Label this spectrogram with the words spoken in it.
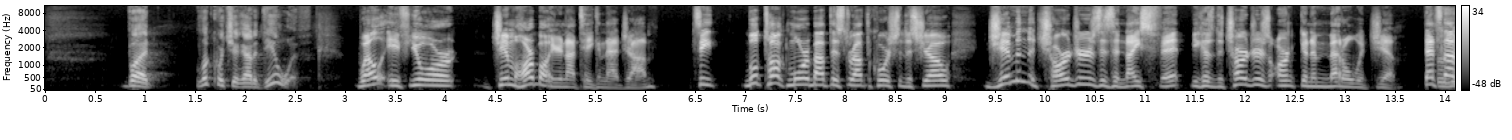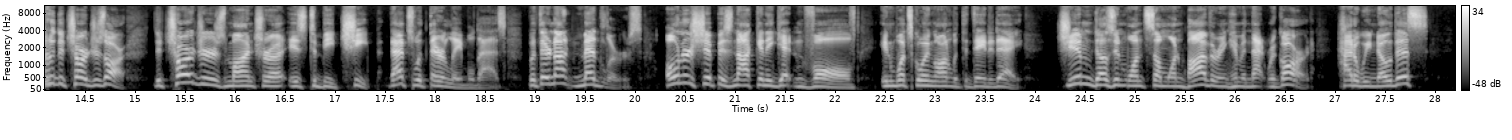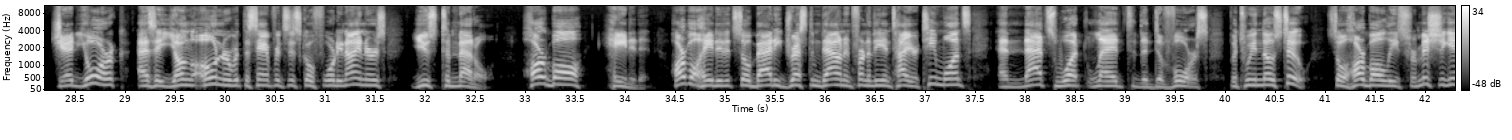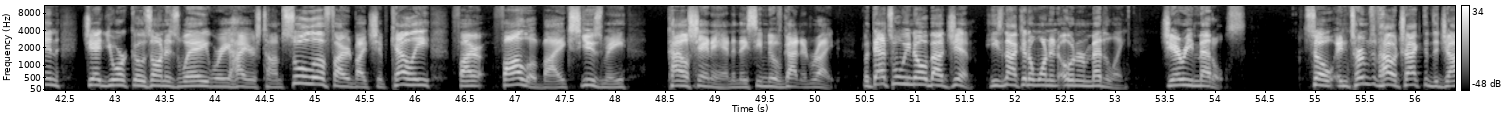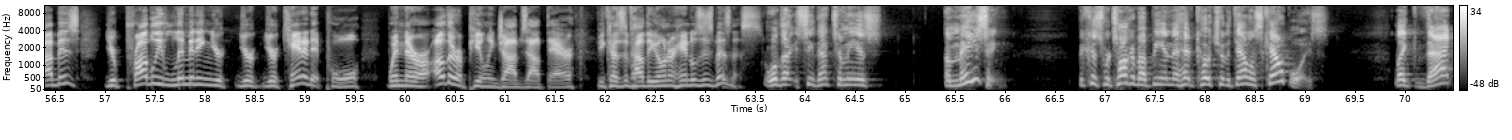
but look what you got to deal with. Well, if you're Jim Harbaugh, you're not taking that job. See, we'll talk more about this throughout the course of the show. Jim and the Chargers is a nice fit because the Chargers aren't going to meddle with Jim. That's mm-hmm. not who the Chargers are. The Chargers' mantra is to be cheap. That's what they're labeled as. But they're not meddlers. Ownership is not going to get involved in what's going on with the day to day. Jim doesn't want someone bothering him in that regard. How do we know this? Jed York, as a young owner with the San Francisco 49ers, used to meddle. Harbaugh hated it. Harbaugh hated it so bad he dressed him down in front of the entire team once, and that's what led to the divorce between those two. So Harbaugh leaves for Michigan. Jed York goes on his way where he hires Tomsula, fired by Chip Kelly, fire, followed by, excuse me, Kyle Shanahan, and they seem to have gotten it right. But that's what we know about Jim. He's not going to want an owner meddling. Jerry meddles. So in terms of how attractive the job is, you're probably limiting your your your candidate pool when there are other appealing jobs out there because of how the owner handles his business. Well, that, see, that to me is amazing because we're talking about being the head coach of the Dallas Cowboys. Like that,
